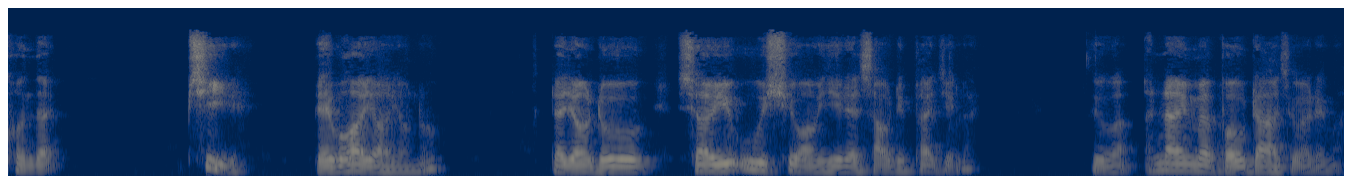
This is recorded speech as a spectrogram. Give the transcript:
ခွန်သက်ဖြည့်တယ်ဘယ်ဘဝရောက်ရောက်နော်ဒါကြောင့်တို့ဆာယီဥရှောင်ရေးတဲ့စောက်တွေဖတ်ကြည့်လိုက်သူကအနိုင်မဲ့ဗုဒ္ဓဆိုရတယ်မှာ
